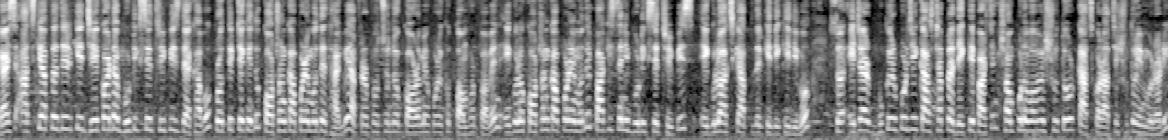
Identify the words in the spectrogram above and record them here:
গাইস আজকে আপনাদেরকে যে কয়টা বুটিক্সের থ্রি পিস দেখাবো, প্রত্যেকটা কিন্তু কটন কাপড়ের মধ্যে থাকবে। আপনারা প্রচণ্ড গরমে পরে খুব কমফোর্ট পাবেন। এগুলো কটন কাপড়ের মধ্যে পাকিস্তানি বুটিক্সের থ্রি পিস এগুলো আজকে আপনাদেরকে দেখিয়ে দিব। সো এটার বুকের উপর যে কাজটা আপনারা দেখতে পাচ্ছেন, সম্পূর্ণভাবে সুতোর কাজ করা আছে, সুতোর এমব্রয়ডারি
